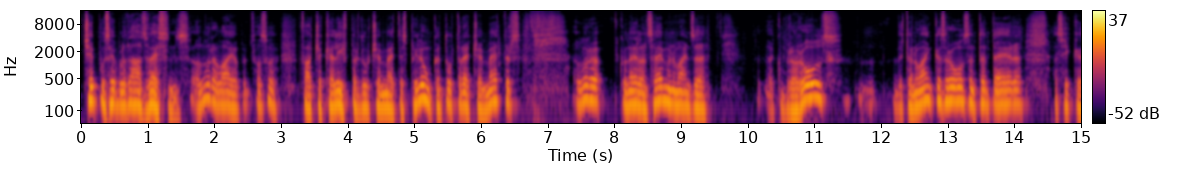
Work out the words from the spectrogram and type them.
c'è possibilità di vessens. Allora vai, so, faccio calif per 200 metri, spilun, con tutto 300 metri. Allora, con Ellen Simon, meinen sie, comprò Rolls, Vetano anche rols en tantera, así que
